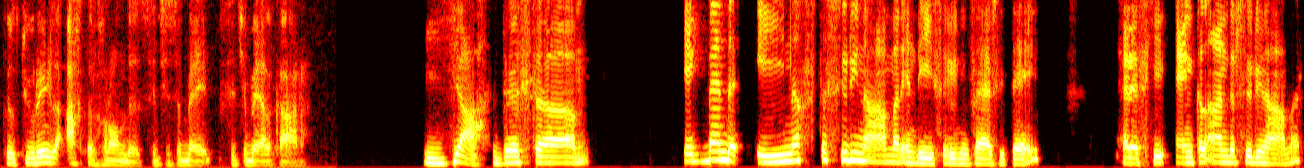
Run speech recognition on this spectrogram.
culturele achtergronden zit je, bij, zit je bij elkaar? Ja, dus uh, ik ben de enigste Surinamer in deze universiteit. Er is geen enkel ander Surinamer.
